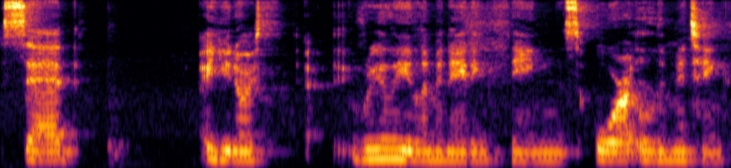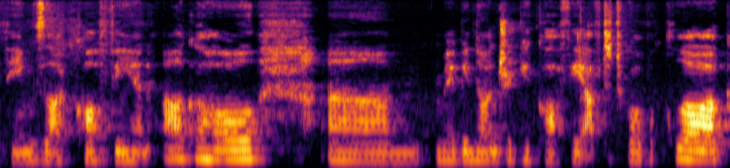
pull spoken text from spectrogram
said, you know, really eliminating things or limiting things like coffee and alcohol, um, maybe not drinking coffee after 12 o'clock,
